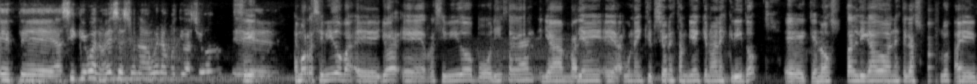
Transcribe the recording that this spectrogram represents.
Este, así que bueno, esa es una buena motivación. Sí. eh, Hemos recibido, eh, yo he recibido por Instagram ya varias, eh, algunas inscripciones también que nos han escrito, eh, que no están ligados en este caso al club. Hay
